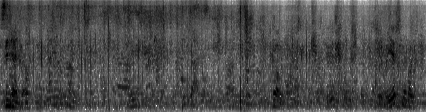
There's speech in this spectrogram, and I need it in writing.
Сидять, Боєш не бачиш?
